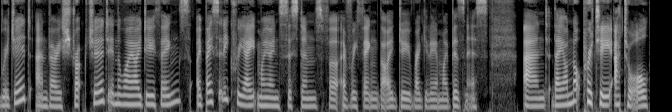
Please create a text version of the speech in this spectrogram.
rigid and very structured in the way I do things. I basically create my own systems for everything that I do regularly in my business, and they are not pretty at all.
